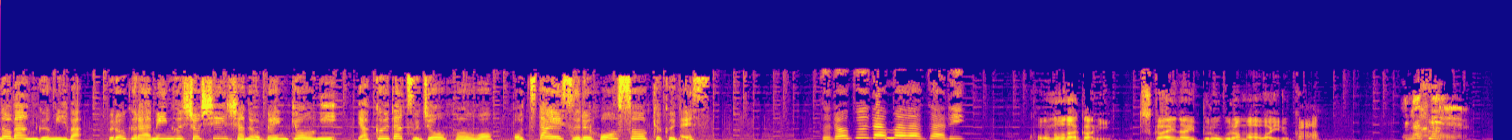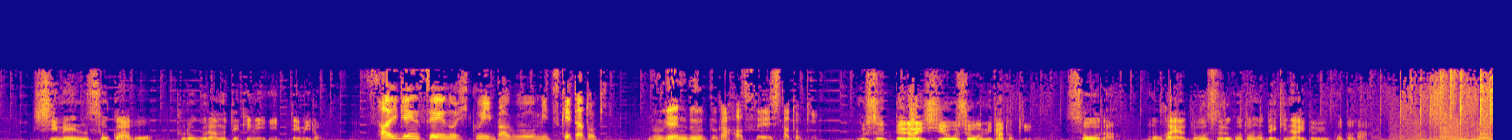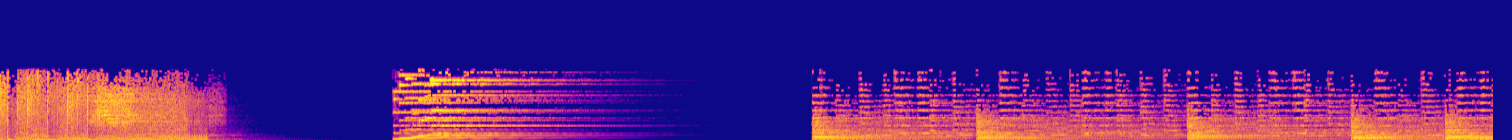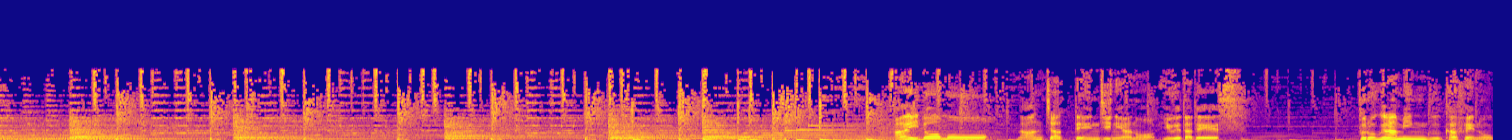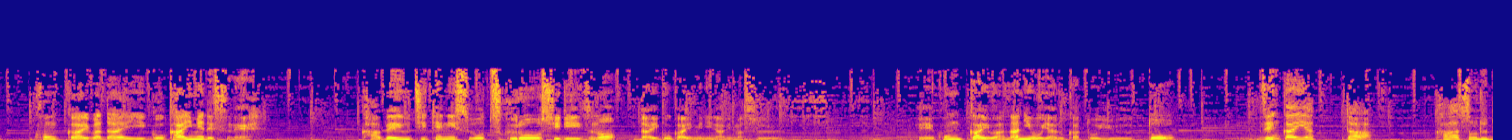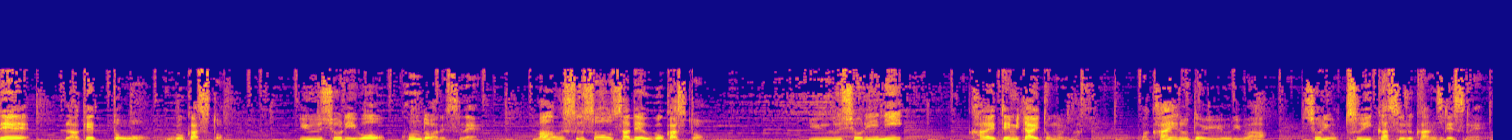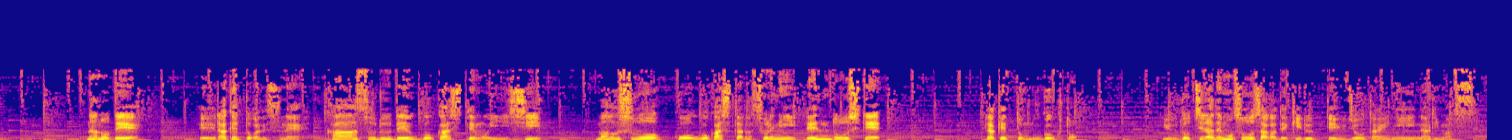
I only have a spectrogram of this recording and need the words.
の番組は、プログラミング初心者の勉強に役立つ情報をお伝えする放送局です。プログラマー狩り。この中に使えないプログラマーはいるか？いません。四面楚歌をプログラム的に言ってみろ。再現性の低いバグを見つけたとき、無限ループが発生したとき、薄っぺらい使用書を見たとき、そうだ。もはやどうすることもできないということだ。はい、どうも、なんちゃってエンジニアのゆげたです。プログラミングカフェの今回は第5回目ですね。壁打ちテニスを作ろうシリーズの第5回目になります。えー今回は何をやるかというと、前回やったカーソルでラケットを動かすという処理を今度はですね、マウス操作で動かすという処理に変えてみたいと思います。まあ、変えるというよりは、処理を追加する感じですね。なので、えーラケットがですね、カーソルで動かしてもいいし、マウスをこう動かしたらそれに連動して、ラケットも動くという、どちらでも操作ができるっていう状態になります。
